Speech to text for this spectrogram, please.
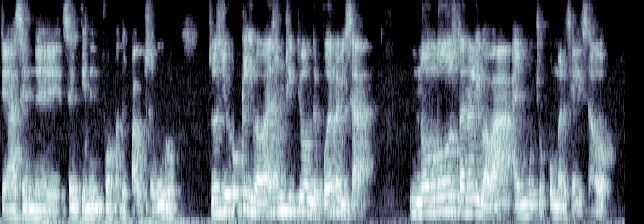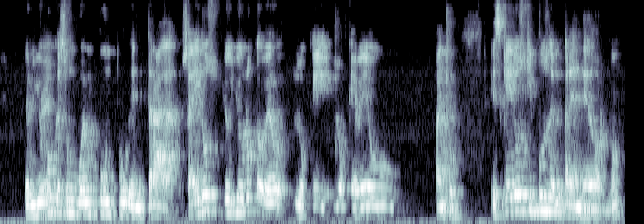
te hacen, eh, se tienen formas de pago seguro. Entonces yo creo que Alibaba es un sitio donde puedes revisar. No todo está en Alibaba, hay mucho comercializador, pero yo creo que es un buen punto de entrada. O sea, hay dos, yo, yo lo que veo, lo que, lo que veo, Pancho, es que hay dos tipos de emprendedor, ¿no?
